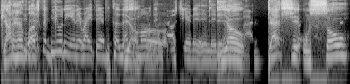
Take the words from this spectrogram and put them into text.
gotta have See, watched." that's the beauty in it right there because that's Yo. the moment that y'all shared it and they didn't Yo, that shit was so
